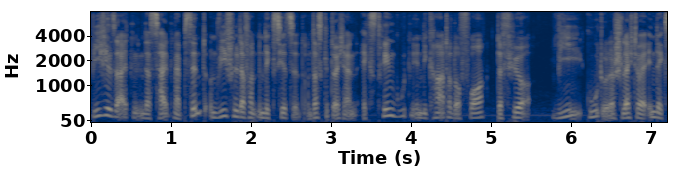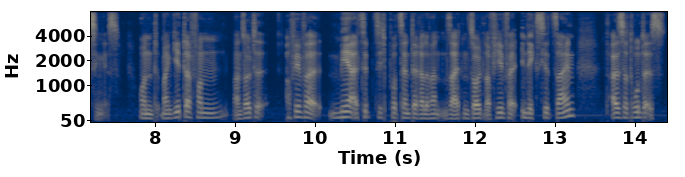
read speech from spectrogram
wie viele Seiten in der Sitemap sind und wie viele davon indexiert sind. Und das gibt euch einen extrem guten Indikator davor, dafür, wie gut oder schlecht euer Indexing ist. Und man geht davon, man sollte auf jeden Fall mehr als 70 Prozent der relevanten Seiten sollten auf jeden Fall indexiert sein. Alles darunter ist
